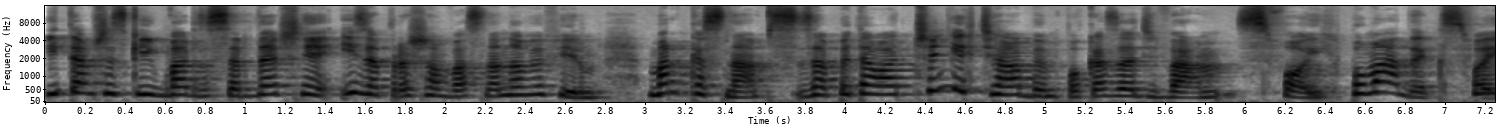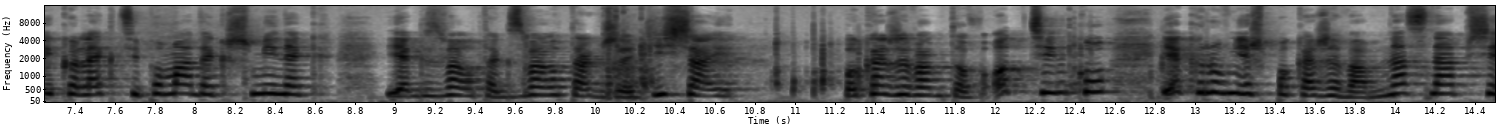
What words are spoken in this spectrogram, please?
Witam wszystkich bardzo serdecznie i zapraszam Was na nowy film. Marka Snaps zapytała, czy nie chciałabym pokazać Wam swoich pomadek, swojej kolekcji pomadek, szminek, jak zwał, tak zwał, także dzisiaj pokażę Wam to w odcinku, jak również pokażę Wam na Snapsie.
